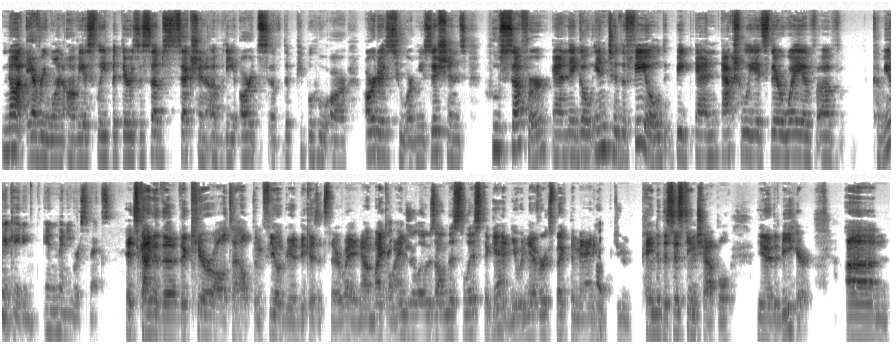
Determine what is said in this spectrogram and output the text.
not everyone, obviously, but there's a subsection of the arts of the people who are artists, who are musicians, who suffer and they go into the field, be, and actually, it's their way of, of communicating in many respects it's kind of the the cure all to help them feel good because it's their way. Now Michelangelo is on this list again. You would never expect the man who, who painted the Sistine Chapel, you know, to be here. Um,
